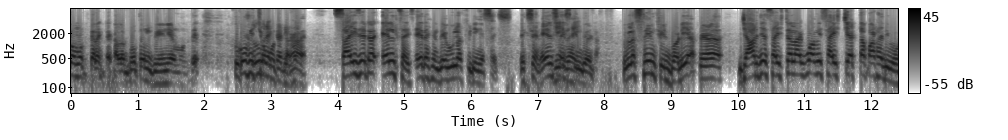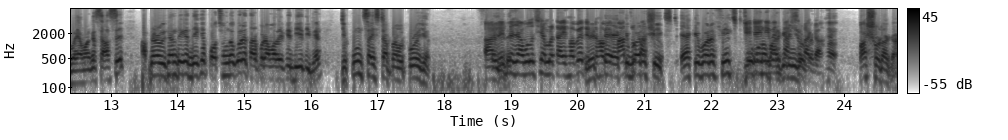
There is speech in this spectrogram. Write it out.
চমৎকার একটা কালার বোতল গ্রিন এর মধ্যে। খুবই চমৎকার। হ্যাঁ। সাইজ এটা এল সাইজ এই দেখেন রেগুলার ফিটিং এর সাইজ দেখছেন? L size. কিন্তু এটা। এগুলো স্লিম ফিট বডি আপনারা যার যে সাইজটা লাগবে আমি সাইজ চারটা পাঠিয়ে দিব ভাই আমার কাছে আছে। আপনারা ওইখান থেকে দেখে পছন্দ করে তারপরে আমাদেরকে দিয়ে দিবেন যে কোন সাইজটা আপনার প্রয়োজন। আর রেটটা যা বলেছি আমরা তাই হবে রেটটা হবে মাত্র একেবারে 500 ফিক্সড একেবারে ফিক্সড যেটাই নিবেন 500 টাকা। হ্যাঁ। 500 টাকা।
